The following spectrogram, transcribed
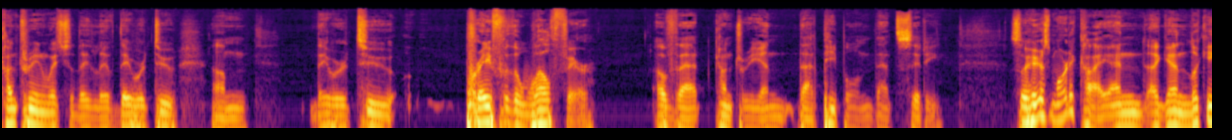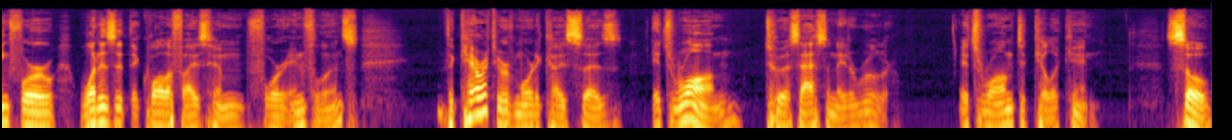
country in which they lived. They were to um, they were to pray for the welfare of that country and that people and that city. So here's Mordecai, and again, looking for what is it that qualifies him for influence. The character of Mordecai says it's wrong to assassinate a ruler, it's wrong to kill a king. So,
